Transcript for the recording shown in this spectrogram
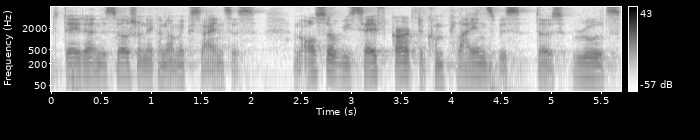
the data in the social and economic sciences. And also we safeguard the compliance with those rules.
